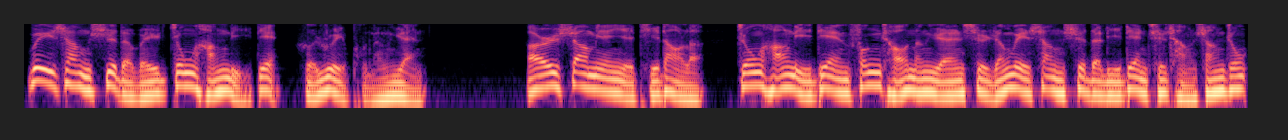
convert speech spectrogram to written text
未上市的为中航锂电和瑞普能源。而上面也提到了。中航锂电、蜂巢能源是仍未上市的锂电池厂商中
